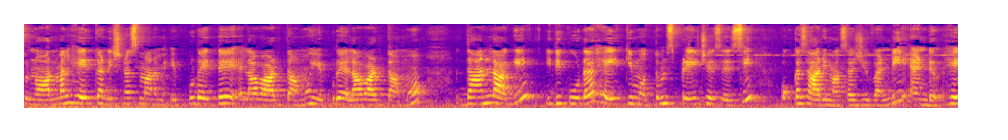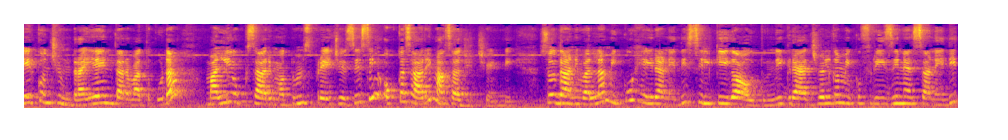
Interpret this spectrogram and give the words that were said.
సో నార్మల్ హెయిర్ కండిషనర్స్ మనం ఎప్పుడైతే ఎలా వాడతామో ఎప్పుడు ఎలా వాడతామో దానిలాగే ఇది కూడా హెయిర్కి మొత్తం స్ప్రే చేసేసి ఒక్కసారి మసాజ్ ఇవ్వండి. అండ్ హెయిర్ కొంచెం డ్రై అయిన తర్వాత కూడా మళ్ళీ ఒకసారి మొత్తం స్ప్రే చేసేసి ఒక్కసారి మసాజ్ ఇచ్చేయండి. సో దానివల్ల మీకు హెయిర్ అనేది సిల్కీగా అవుతుంది. గ్రాడ్యువల్గా మీకు ఫ్రీజీనెస్ అనేది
